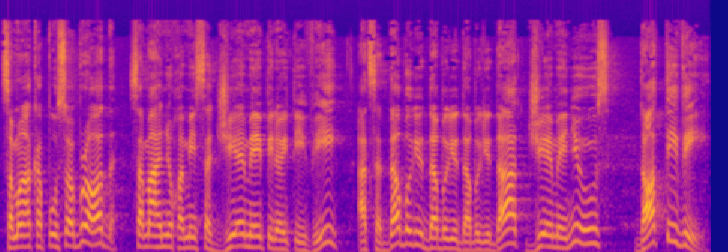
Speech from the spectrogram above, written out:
Sa mga kapuso abroad, samahan nyo kami sa GMA Pinoy TV at sa www.gmanews.tv.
